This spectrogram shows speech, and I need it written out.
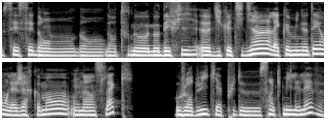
c'est c'est dans, dans dans tous nos, nos défis euh, du quotidien. La communauté, on la gère comment? On a un Slack aujourd'hui qui a plus de 5000 élèves.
